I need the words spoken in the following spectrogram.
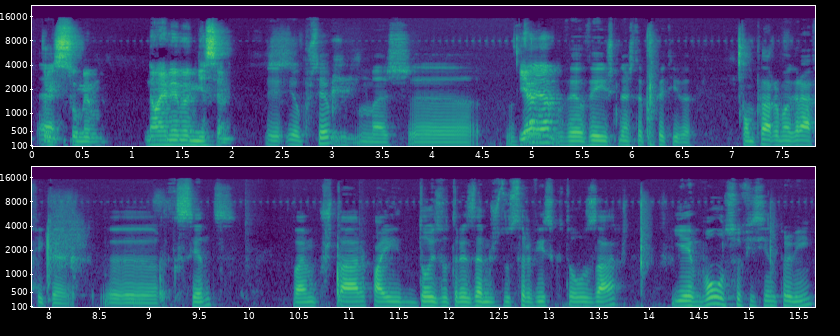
Por é. isso, sou mesmo. Não é mesmo a minha cena. Eu, eu percebo, mas. Uh, yeah, vê, yeah. Vê, isto nesta perspectiva. Comprar uma gráfica uh, recente vai-me custar para aí dois ou três anos do serviço que estou a usar e é bom o suficiente para mim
